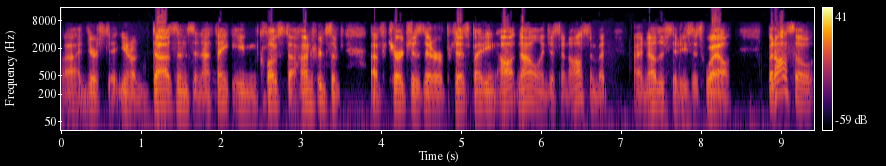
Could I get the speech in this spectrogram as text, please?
Uh, there's you know dozens and I think even close to hundreds of, of churches that are participating, all, not only just in Austin but in other cities as well. But also,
